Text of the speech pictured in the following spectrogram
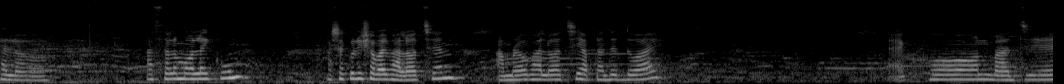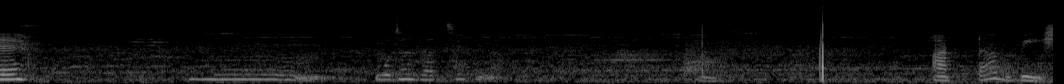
হ্যালো, আসসালামু আলাইকুম। আশা করি সবাই ভালো আছেন, আমরাও ভালো আছি আপনাদের দোয়ায়। এখন বাজে বোঝা যাচ্ছে কিনা? আটটা বিশ।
